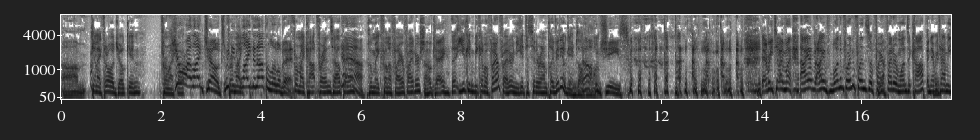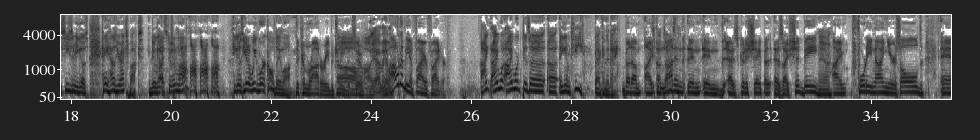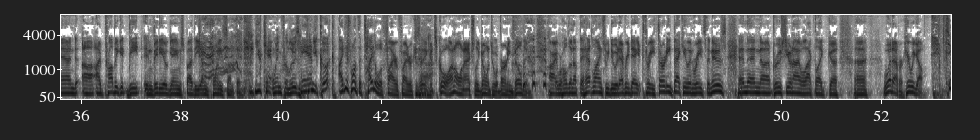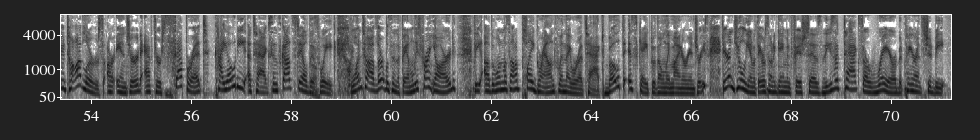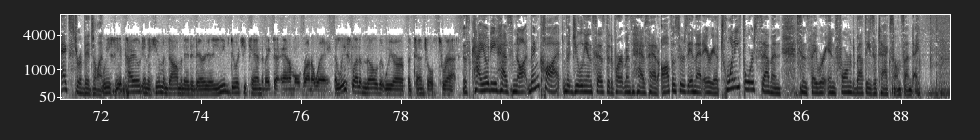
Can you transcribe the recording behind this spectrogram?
Um, Can I throw a joke in for my sure, cop, I like jokes. We For need my- to lighten up a little bit. for my cop friends out Yeah. there who make fun of firefighters? Okay. Uh, you can become a firefighter and you get to sit around and play video games all day Oh, jeez. every time I, I have, I have one friend, friend's a firefighter and one's a cop, and every time he sees him, he goes, "Hey, how's your Xbox? You guys doing well?" he goes, "You know, we work all day long." the camaraderie between the two. Oh, yeah, they like I want to be a firefighter. I, I, I worked as a, uh EMT back in the day. But um, I, I'm not in, in in as good a shape as I should be. Yeah. I'm 49 years old, and uh, I'd probably get beat in video games by the young 20 something. You can't win for losing. Can you cook? I just want the title of firefighter because I think it's cool. I don't want to actually go into a burning building. All right, we're holding up the headlines. We do it every day at 3.30. Becky Lynn reads the news, and then uh, Bruce, you and I will act like uh, uh, whatever. Here we go. Two toddlers are injured after separate coyote attacks in Scottsdale this oh. week. One toddler was in the family's front yard. The other one was on a playground when they were attacked. Both escaped with only minor injuries. Darren Julian with Arizona Game and Fish says these attacks are rare, but parents should be extra vigilant. When you see a coyote in a human dominated area, you need to do what you can to make that animal run away. At least let him know that we are a potential threat. This coyote has not been caught, but Julian says the department has had officers in that area 24 7 since they were informed about these attacks on Sunday.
